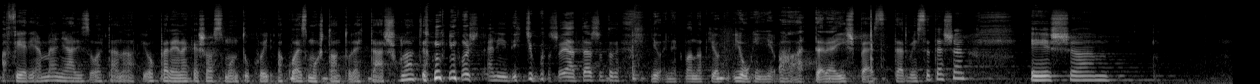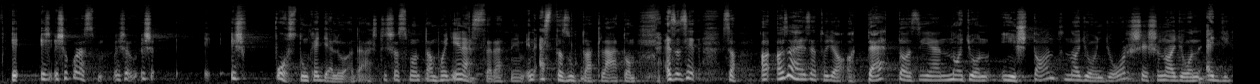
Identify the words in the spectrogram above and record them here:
a férjemmel, Nyári Zoltán, aki operénekes, azt mondtuk, hogy akkor ez mostantól egy társulat, mi most elindítjuk a saját társulatot. Jó, ennek vannak jogi háttere is, persze, természetesen. És, és, és akkor azt, és, és, és hoztunk egy előadást, és azt mondtam, hogy én ezt szeretném, én ezt az utat látom. Ez azért, szóval az a helyzet, hogy a, a tett az ilyen nagyon instant, nagyon gyors, és nagyon egyik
